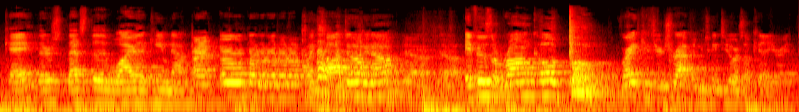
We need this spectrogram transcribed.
Okay, there's that's the wire that came down. Like talk to them, you know. Yeah, yeah. If it was a wrong code, boom, right? Because you're trapped in between two doors, I'll kill you right there.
